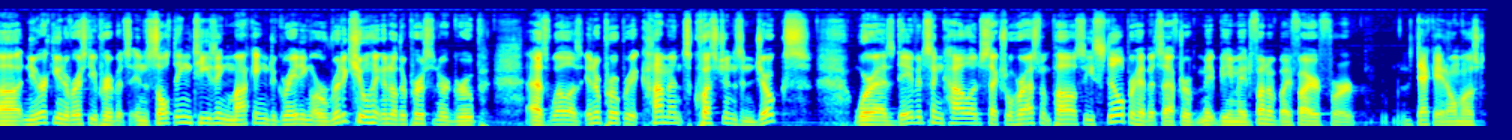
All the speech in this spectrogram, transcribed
Uh, New York University prohibits insulting, teasing, mocking, degrading, or ridiculing another person or group, as well as inappropriate comments, questions, and jokes. Whereas Davidson College sexual harassment policy still prohibits, after ma- being made fun of by fire for a decade almost,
